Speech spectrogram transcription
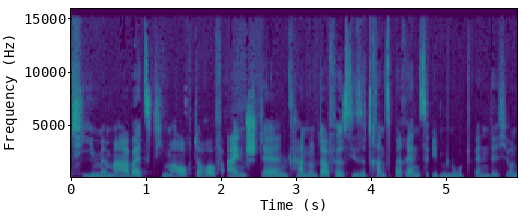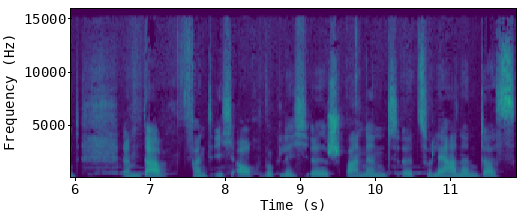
Team, im Arbeitsteam auch darauf einstellen kann. Und dafür ist diese Transparenz eben notwendig. Und ähm, da fand ich auch wirklich äh, spannend äh, zu lernen, dass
